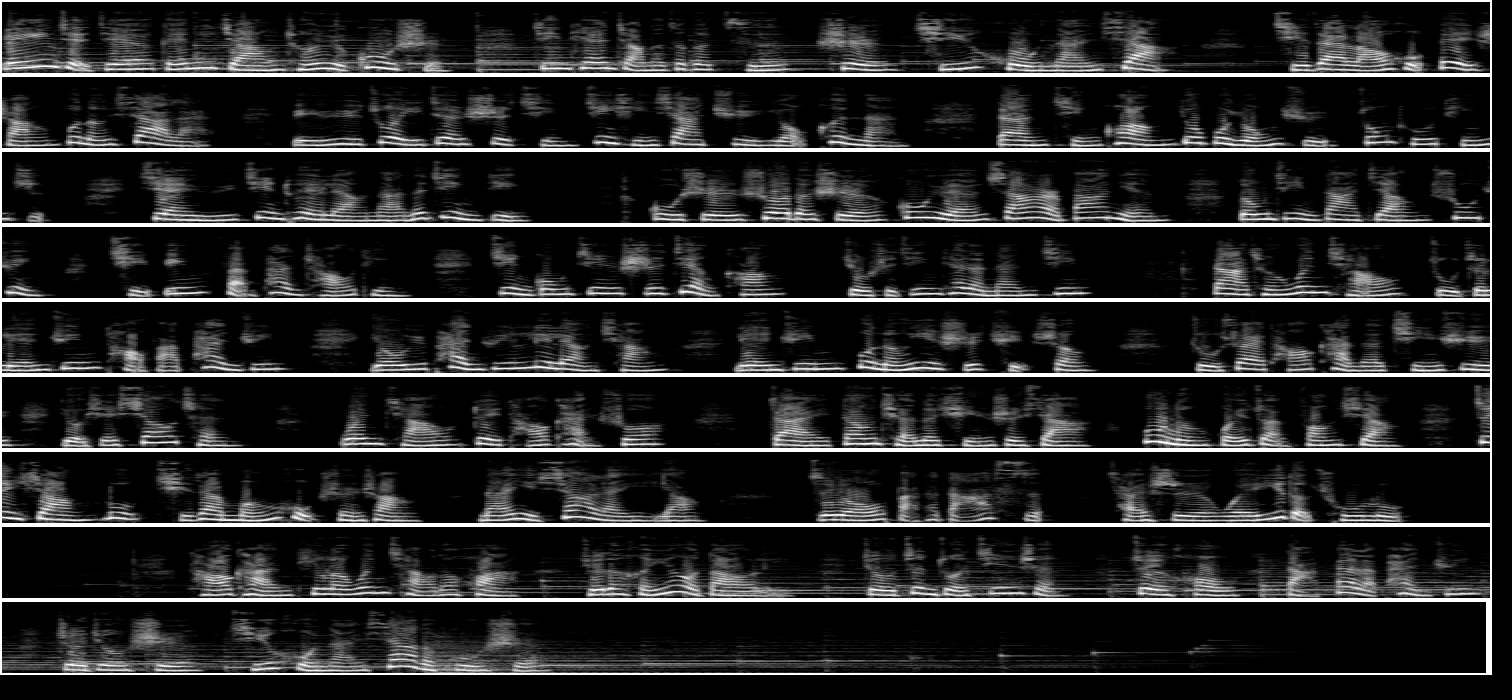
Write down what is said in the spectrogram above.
林英姐姐给你讲成语故事，今天讲的这个词是“骑虎难下”。骑在老虎背上不能下来，比喻做一件事情进行下去有困难，但情况又不允许中途停止，陷于进退两难的境地。故事说的是公元三二八年，东晋大将舒俊起兵反叛朝廷，进攻京师建康，就是今天的南京。大臣温峤组织联军讨伐叛军，由于叛军力量强，联军不能一时取胜，主帅陶侃的情绪有些消沉。温峤对陶侃说：“在当前的形势下，不能回转方向，正像鹿骑在猛虎身上难以下来一样，只有把他打死才是唯一的出路。”陶侃听了温峤的话，觉得很有道理，就振作精神。最后打败了叛军，这就是骑虎难下的故事。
